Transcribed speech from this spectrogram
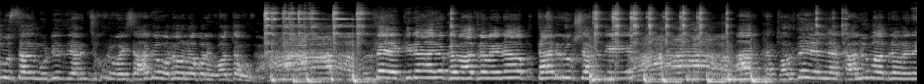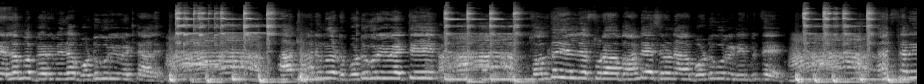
ముస్తాదు ముట్టి ధరించుకుని వైశాఖ వనం లోపలికి పోతావు. తొలత ఎక్కిన యొక్క మాత్రమైన తాటి వృక్షాన్ని. ఆ. తొలత వెళ్ళిన కళ్ళు మాత్రమైన ఎల్లమ్మ పేరు మీద బొడ్డు గురిగి పెట్టాలి. ఆ తాటి మొదటి బొడ్డు గురిగి పెట్టి తొలత వెళ్ళినప్పుడు ఆ బాండేశ్వరుని ఆ బొడ్డు గురి నింపితే అంతని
